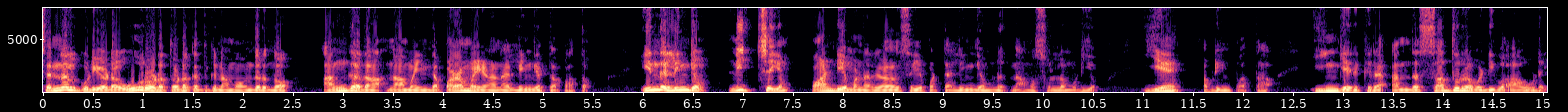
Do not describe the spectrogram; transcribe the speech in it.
சென்னல்குடியோட ஊரோட தொடக்கத்துக்கு நாம் வந்திருந்தோம். அங்கே தான் நாம் இந்த பழமையான லிங்கத்தை பார்த்தோம். இந்த லிங்கம் நிச்சயம் பாண்டிய மன்னர்களால் செய்யப்பட்ட லிங்கம்னு நாம் சொல்ல முடியும். ஏன் அப்படின்னு பார்த்தா இங்கே இருக்கிற அந்த சதுர வடிவ ஆவுடை.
